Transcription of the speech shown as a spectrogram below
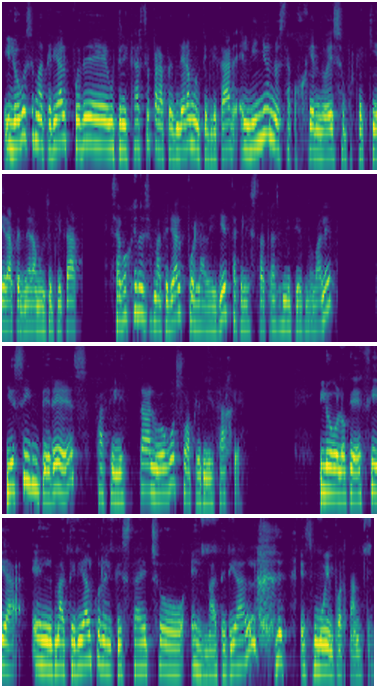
Y luego ese material puede utilizarse para aprender a multiplicar. El niño no está cogiendo eso porque quiere aprender a multiplicar está cogiendo ese material por la belleza que le está transmitiendo, ¿vale? Y ese interés facilita luego su aprendizaje. Y luego lo que decía, el material con el que está hecho el material es muy importante.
